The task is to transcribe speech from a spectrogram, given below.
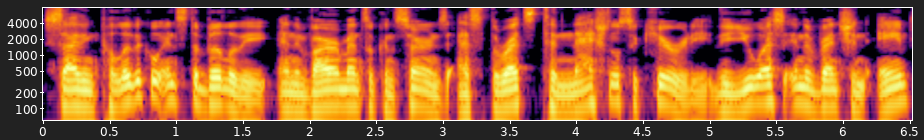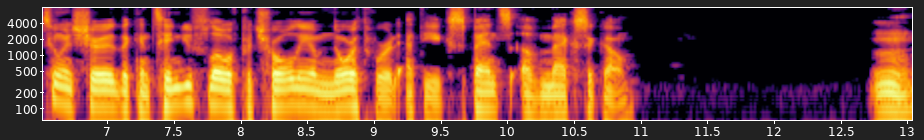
Citing political instability and environmental concerns as threats to national security, the U.S. intervention aimed to ensure the continued flow of petroleum northward at the expense of Mexico. Mm.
